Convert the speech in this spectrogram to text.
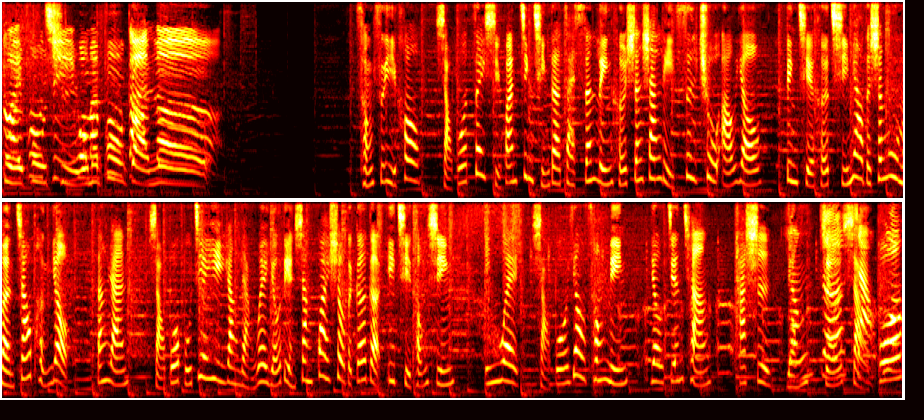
对不起，我们不敢了。从此以后，小波最喜欢尽情的在森林和深山里四处遨游，并且和奇妙的生物们交朋友。当然，小波不介意让两位有点像怪兽的哥哥一起同行，因为小波又聪明又坚强他是勇者小波。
